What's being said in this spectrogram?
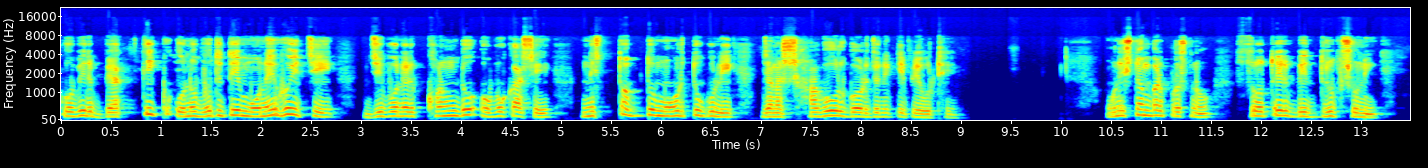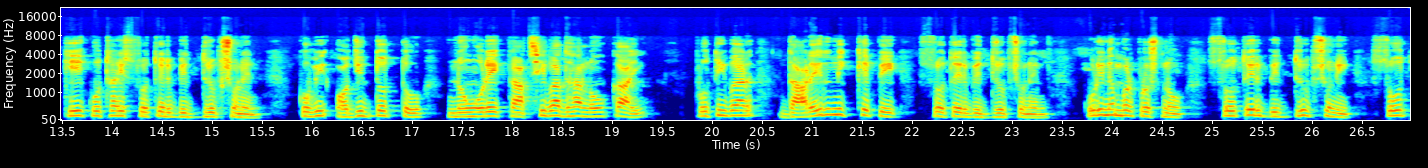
কবির ব্যক্তিক অনুভূতিতে মনে হয়েছে জীবনের খণ্ড অবকাশে নিস্তব্ধ মুহূর্তগুলি যেন সাগর গর্জনে কেঁপে ওঠে। উনিশ নম্বর প্রশ্ন, স্রোতের বিদ্রুপ শুনি কে কোথায় স্রোতের বিদ্রুপ শোনেন? কবি অজিত দত্ত নোঙরে কাছি বাঁধা নৌকায় প্রতিবার দ্বারের নিক্ষেপে স্রোতের বিদ্রুপ শোনেন। কুড়ি নম্বর প্রশ্ন, স্রোতের বিদ্রুপ শুনি, স্রোত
